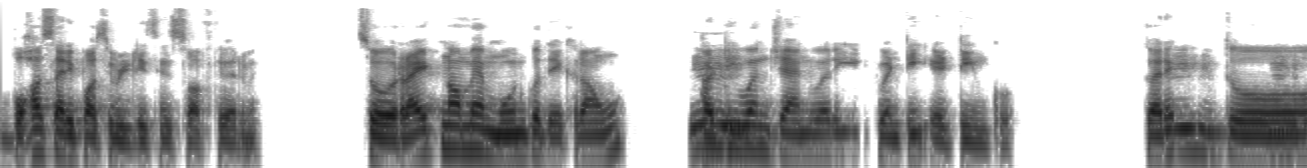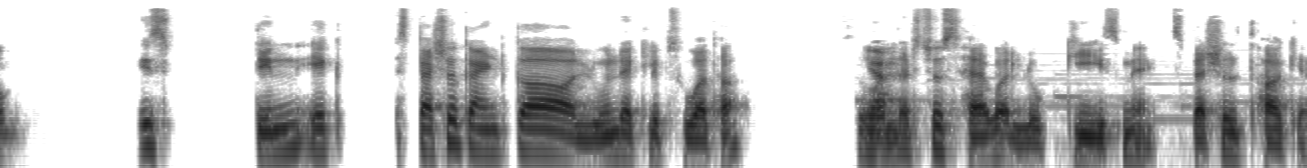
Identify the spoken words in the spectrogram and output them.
बहुत सारी पॉसिबिलिटीज हैं इस सॉफ्टवेयर में। सो राइट नाउ मैं मून को देख रहा हूँ हम्म, thirty one January twenty eighteen को। करेक्ट हम्म, तो हम्म, इस दिन एक स्पेशल काइंड का लूनर एक्लिप्स हुआ था। So let's just have a look कि इसमें स्पेशल था क्या।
